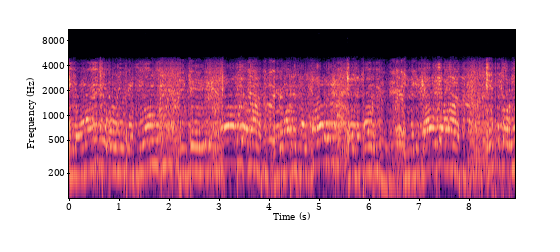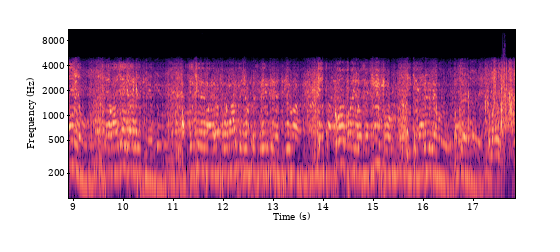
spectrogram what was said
y lo hemos hecho con la intención de que cada día más debemos resaltar el deporte y de que cada día más este torneo se vaya engrandeciendo. Así que de manera formal, señor presidente, reciba esta copa y los equipos y que gane el mejor. Muchas gracias.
